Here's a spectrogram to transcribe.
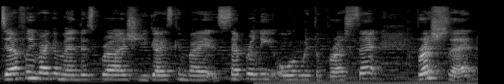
definitely recommend this brush. You guys can buy it separately or with the brush set. Brush set.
